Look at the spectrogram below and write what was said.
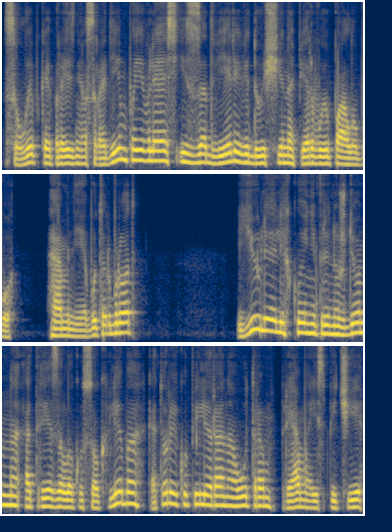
С улыбкой произнес Радим, появляясь из-за двери, ведущей на первую палубу. «А мне бутерброд?» Юлия легко и непринужденно отрезала кусок хлеба, который купили рано утром прямо из печи,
